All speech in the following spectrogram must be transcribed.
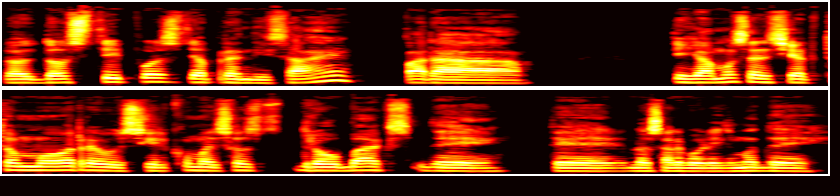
los dos tipos de aprendizaje para, digamos, en cierto modo reducir como esos drawbacks de, de los algoritmos de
